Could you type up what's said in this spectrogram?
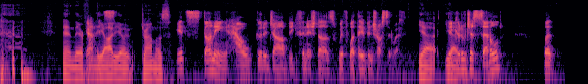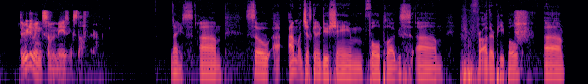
and they're Yeah, from the audio dramas. It's stunning how good a job Big Finish does with what they've been trusted with. Yeah, yeah. They could have just settled, but they're doing some amazing stuff there. Nice. Um, so uh, I'm just going to do shameful plugs um, for, for other people. Um,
